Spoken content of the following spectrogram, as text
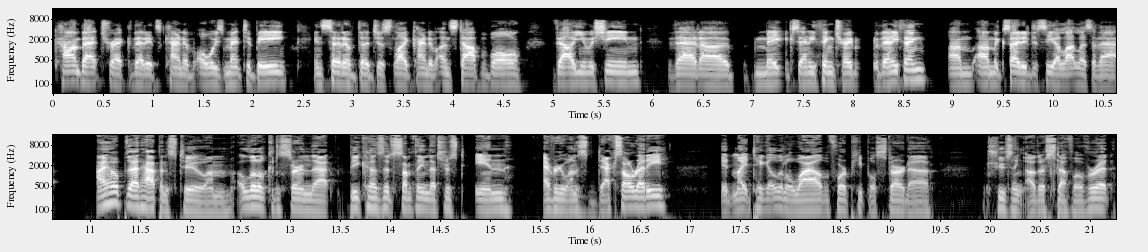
combat trick that it's kind of always meant to be, instead of the just like kind of unstoppable value machine that uh, makes anything trade with anything. I'm I'm excited to see a lot less of that. I hope that happens too. I'm a little concerned that because it's something that's just in everyone's decks already, it might take a little while before people start uh, choosing other stuff over it.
